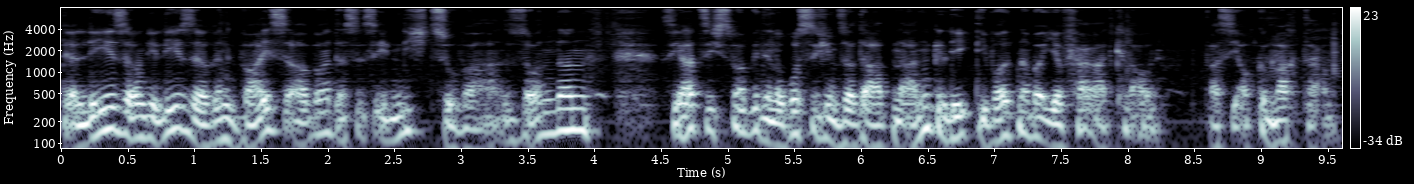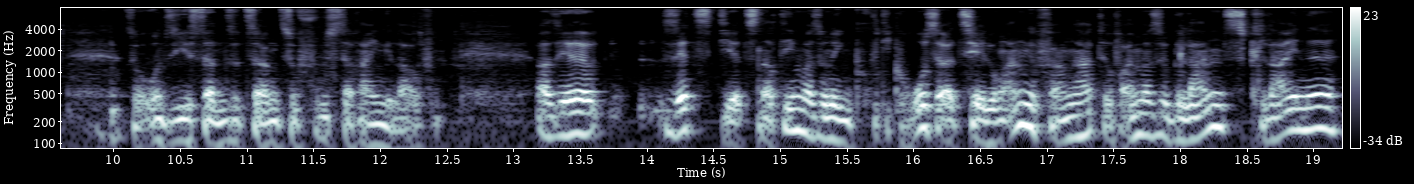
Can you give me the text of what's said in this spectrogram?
Der Leser und die Leserin weiß aber, dass es eben nicht so war, sondern sie hat sich zwar mit den russischen Soldaten angelegt, die wollten aber ihr Fahrrad klauen, was sie auch gemacht haben. So, und sie ist dann sozusagen zu Fuß da reingelaufen. Also er setzt jetzt, nachdem er so die große Erzählung angefangen hat, auf einmal so ganz kleine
